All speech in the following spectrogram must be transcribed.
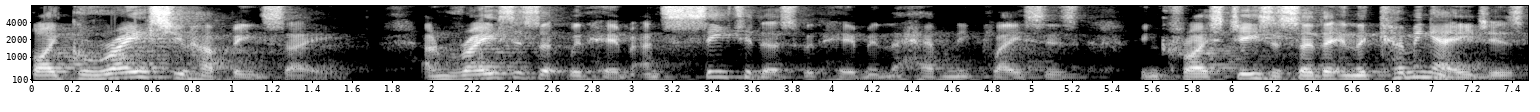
By grace you have been saved, and raised us up with him, and seated us with him in the heavenly places in Christ Jesus, so that in the coming ages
